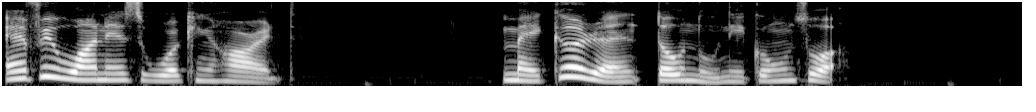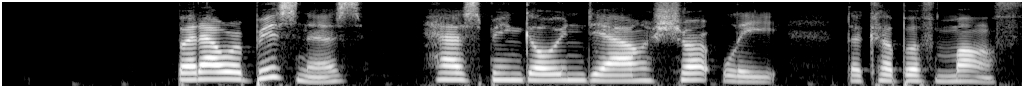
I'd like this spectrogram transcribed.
Everyone is working hard，每个人都努力工作。But our business has been going down sharply the couple of months。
